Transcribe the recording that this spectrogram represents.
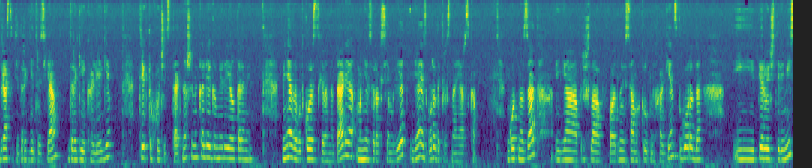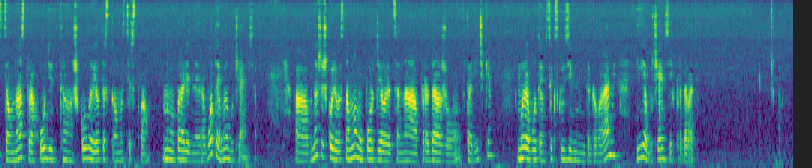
Здравствуйте, дорогие друзья, дорогие коллеги, те, кто хочет стать нашими коллегами-риэлторами. Меня зовут Коростелева Наталья, мне 47 лет, я из города Красноярска. Год назад я пришла в одно из самых крупных агентств города, и первые 4 месяца у нас проходит а, школа риэлторского мастерства. Ну, мы параллельно и работаем, и обучаемся. А, в нашей школе в основном упор делается на продажу вторички. Мы работаем с эксклюзивными договорами и обучаемся их продавать.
